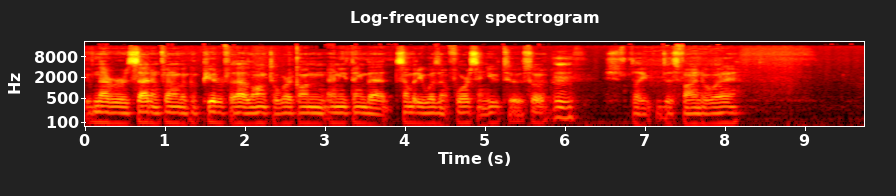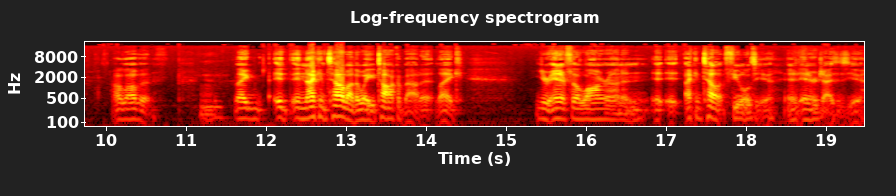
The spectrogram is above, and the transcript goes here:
you've never sat in front of a computer for that long to work on anything that somebody wasn't forcing you to so Mm. like just find a way I love it. Mm. Like it, and I can tell by the way you talk about it. Like you're in it for the long run, and it, it I can tell it fuels you and it energizes you.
